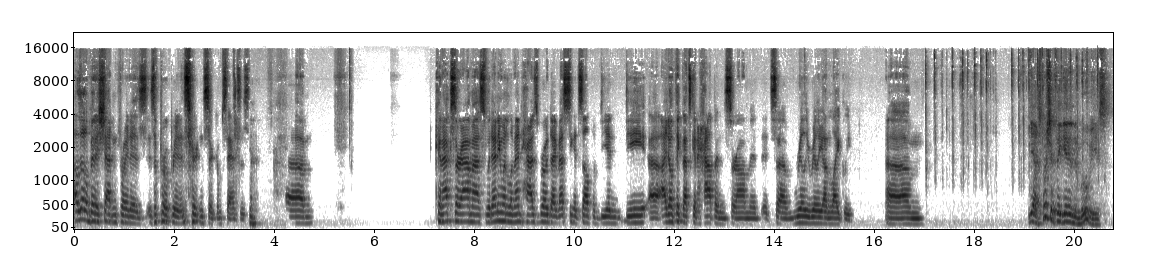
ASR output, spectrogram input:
a little bit of Schadenfreude is, is appropriate in certain circumstances. Um, Saram would anyone lament Hasbro divesting itself of D&D? Uh, I don't think that's going to happen, Saram. It, it's uh, really, really unlikely. Um, yeah, especially if they get into movies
